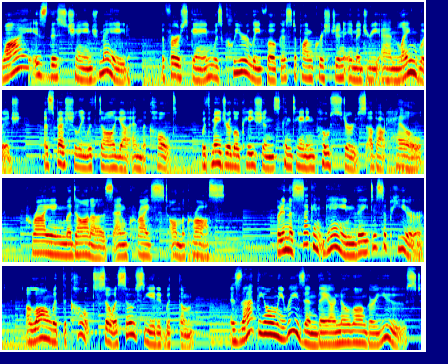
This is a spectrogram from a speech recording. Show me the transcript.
Why is this change made? The first game was clearly focused upon Christian imagery and language, especially with Dahlia and the cult, with major locations containing posters about hell, crying Madonnas, and Christ on the cross. But in the second game, they disappear, along with the cult so associated with them. Is that the only reason they are no longer used?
